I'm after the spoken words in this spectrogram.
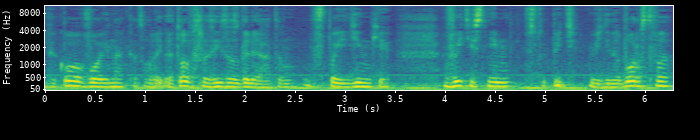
никакого воина, который готов сразиться с Голиатом в поединке, выйти с ним, вступить в единоборство,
